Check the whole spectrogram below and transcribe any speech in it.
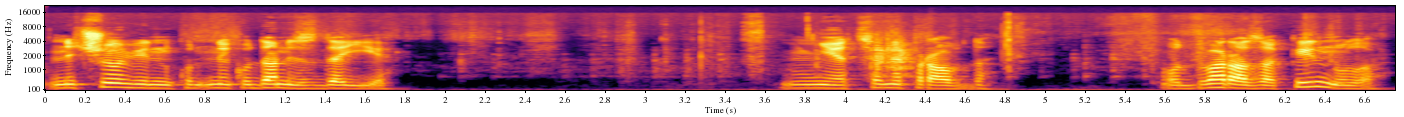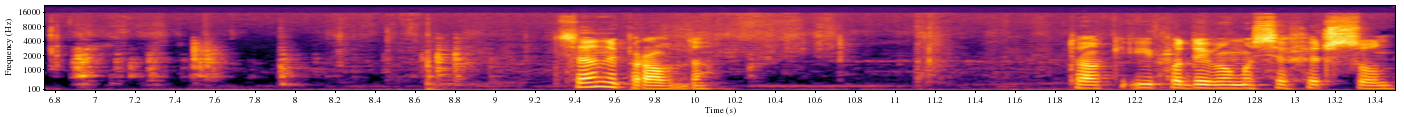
Нічого він ку- нікуди не здає. Ні, це неправда. От два рази кинула. Це неправда. Так, і подивимося Херсон.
